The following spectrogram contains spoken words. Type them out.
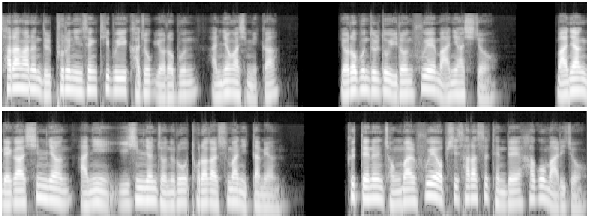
사랑하는 늘푸른 인생 TV 가족 여러분, 안녕하십니까? 여러분들도 이런 후회 많이 하시죠? 만약 내가 10년, 아니 20년 전으로 돌아갈 수만 있다면, 그때는 정말 후회 없이 살았을 텐데 하고 말이죠.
